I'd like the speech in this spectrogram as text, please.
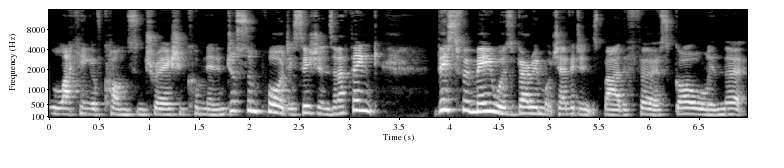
lacking of concentration coming in and just some poor decisions. And I think this for me was very much evidenced by the first goal in that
